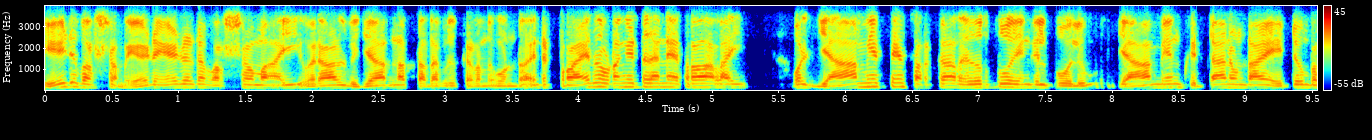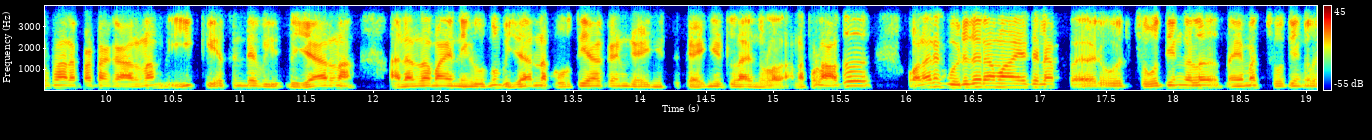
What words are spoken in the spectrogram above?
ഏഴ് വർഷം ഏഴ് ഏഴര വർഷമായി ഒരാൾ വിചാരണ തടവിൽ കിടന്നുകൊണ്ട് അതിന്റെ ട്രയൽ തുടങ്ങിയിട്ട് തന്നെ എത്ര നാളായി? അപ്പോൾ ജാമ്യത്തെ സർക്കാർ എതിർത്തു എങ്കിൽ പോലും ജാമ്യം കിട്ടാനുണ്ടായ ഏറ്റവും പ്രധാനപ്പെട്ട കാരണം ഈ കേസിന്റെ വിചാരണ അനന്തമായി നീളുന്നു. വിചാരണ പൂർത്തിയാക്കാൻ കഴിഞ്ഞിട്ട് കഴിഞ്ഞിട്ടില്ല എന്നുള്ളതാണ്. അപ്പോൾ അത് വളരെ ഗുരുതരമായ ചില ചോദ്യങ്ങൾ നിയമ ചോദ്യങ്ങൾ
